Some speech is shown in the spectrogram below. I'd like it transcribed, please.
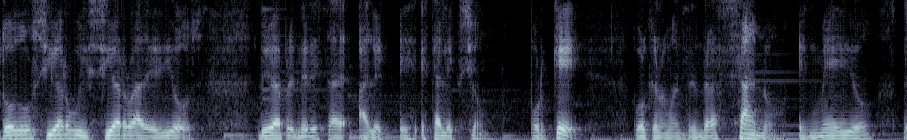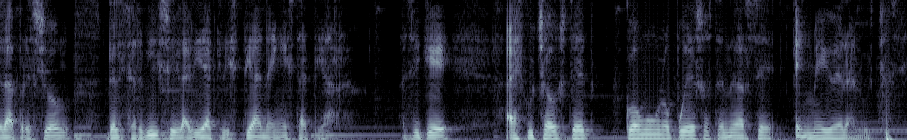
Todo siervo y sierva de Dios debe aprender esta, esta lección. ¿Por qué? Porque nos mantendrá sano en medio de la presión del servicio y la vida cristiana en esta tierra. Así que, ¿ha escuchado usted cómo uno puede sostenerse en medio de las luchas?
